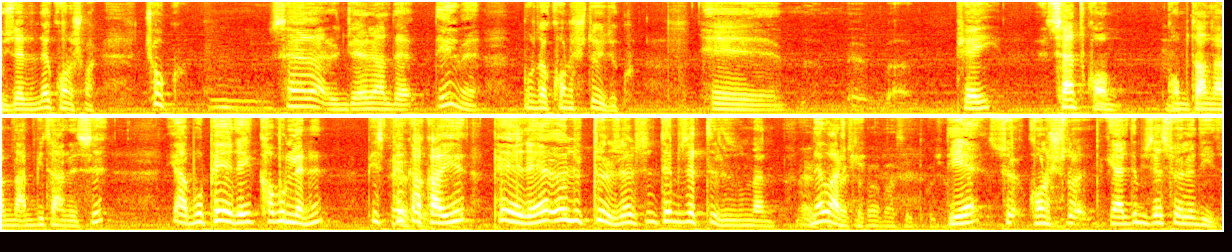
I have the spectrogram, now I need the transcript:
üzerinde konuşmak. Çok seneler önce herhalde değil mi? Burada konuştuyduk. Ee, şey CENTCOM komutanlarından bir tanesi ya bu PYD'yi kabullenin biz Evet, PKK'yı PYD'ye öldürtürüz. Hepsini temizlettiririz bunların. Evet, ne var ki? diye konuştu geldi bize söylediydi.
